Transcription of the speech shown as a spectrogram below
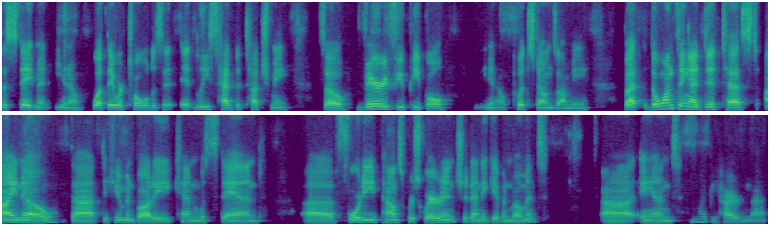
the statement you know what they were told is it at least had to touch me. So very few people you know put stones on me. But the one thing i did test i know that the human body can withstand uh, 40 pounds per square inch at any given moment uh, and it might be higher than that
